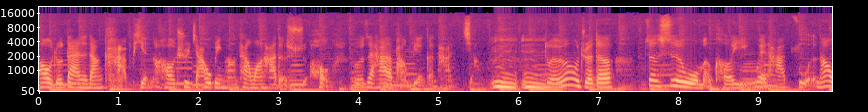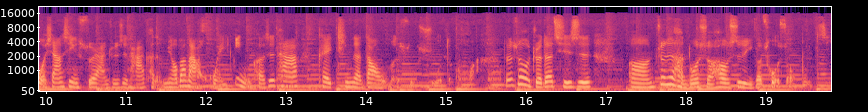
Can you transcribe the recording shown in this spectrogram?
后我就带那张卡片，然后去加护病房探望他的时候，我就在他的旁边跟他讲，嗯嗯，对，因为我觉得这是我们可以为他做的。然后我相信，虽然就是他可能没有办法回应，可是他可以听得到我们所说的话。所以我觉得其实，嗯，就是很多时候是一个措手不及，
